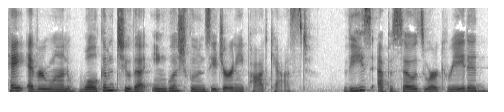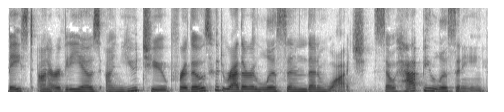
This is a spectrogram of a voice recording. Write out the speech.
Hey everyone, welcome to the English Fluency Journey podcast. These episodes were created based on our videos on YouTube for those who'd rather listen than watch. So happy listening.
